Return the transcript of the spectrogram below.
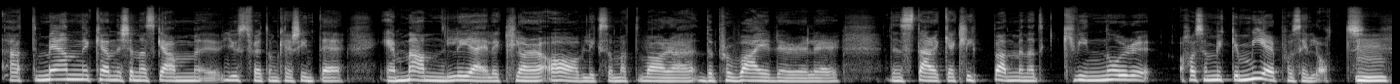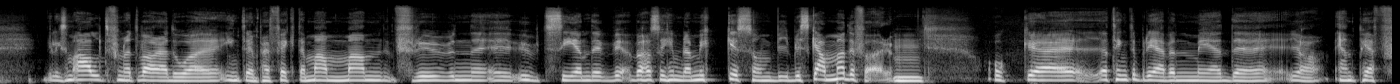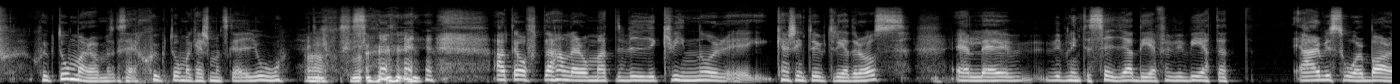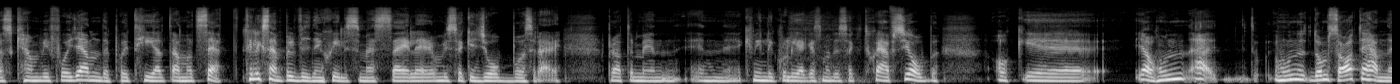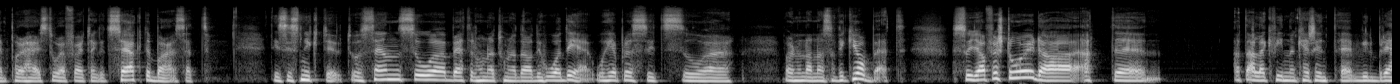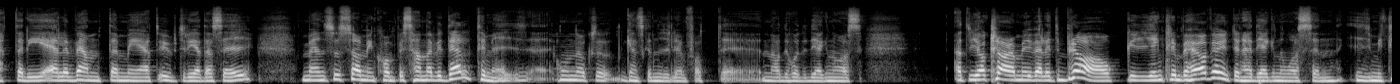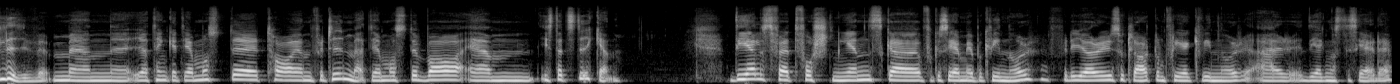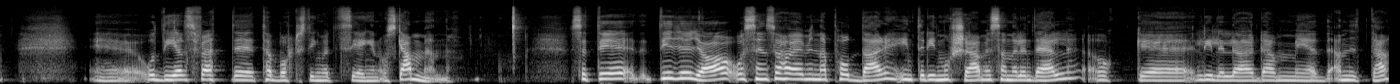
Att män kan känna skam just för att de kanske inte är manliga eller klarar av liksom att vara the provider eller den starka klippan. Men att kvinnor har så mycket mer på sin lott. Mm. Liksom allt från att vara då inte den perfekta mamman, frun, eh, utseende. Vi har så himla mycket som vi blir skammade för. Mm. Och eh, jag tänkte på det även med eh, ja, NPF sjukdomar, om man ska säga sjukdomar kanske man ska, jo. Ja. att det ofta handlar om att vi kvinnor eh, kanske inte utreder oss. Eller vi vill inte säga det för vi vet att är vi sårbara så kan vi få igen det på ett helt annat sätt. Till exempel vid en skilsmässa eller om vi söker jobb och sådär. Jag pratade med en, en kvinnlig kollega som hade sökt chefsjobb. Och eh, ja, hon, hon, de sa till henne på det här stora företaget, sök det bara så att det ser snyggt ut. Och sen så berättade hon att hon hade ADHD och helt plötsligt så var det någon annan som fick jobbet. Så jag förstår idag att, eh, att alla kvinnor kanske inte vill berätta det eller vänta med att utreda sig. Men så sa min kompis Hanna Videll till mig, hon har också ganska nyligen fått eh, en ADHD-diagnos att jag klarar mig väldigt bra och egentligen behöver jag inte den här diagnosen i mitt liv. Men eh, jag tänker att jag måste ta en för teamet. Jag måste vara en i statistiken. Dels för att forskningen ska fokusera mer på kvinnor. För det gör det ju såklart om fler kvinnor är diagnostiserade. Eh, och dels för att eh, ta bort stigmatiseringen och skammen. Så det, det gör jag. Och sen så har jag mina poddar, Inte din morsa med Sanna Lundell. Och eh, Lille Lördag med Anita.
